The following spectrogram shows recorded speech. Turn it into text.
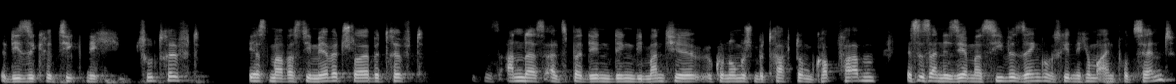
diese Kritik nicht zutrifft. Erstmal, was die Mehrwertsteuer betrifft, ist es anders als bei den Dingen, die manche ökonomischen Betrachter im Kopf haben. Es ist eine sehr massive Senkung. Es geht nicht um ein Prozent.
